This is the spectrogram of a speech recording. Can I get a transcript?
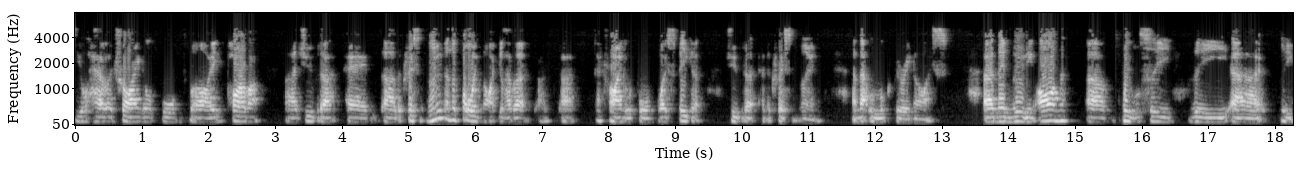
you'll have a triangle formed by Porrima, uh, Jupiter, and uh, the crescent moon. And the following night, you'll have a, a, a triangle formed by Spica, Jupiter, and the crescent moon. And that will look very nice. And then moving on, um, we will see the uh, the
